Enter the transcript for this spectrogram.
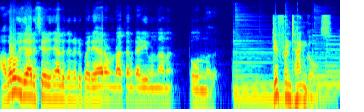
അവർ വിചാരിച്ചു കഴിഞ്ഞാൽ ഇതിനൊരു പരിഹാരം ഉണ്ടാക്കാൻ കഴിയുമെന്നാണ് തോന്നുന്നത്. Different angles.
